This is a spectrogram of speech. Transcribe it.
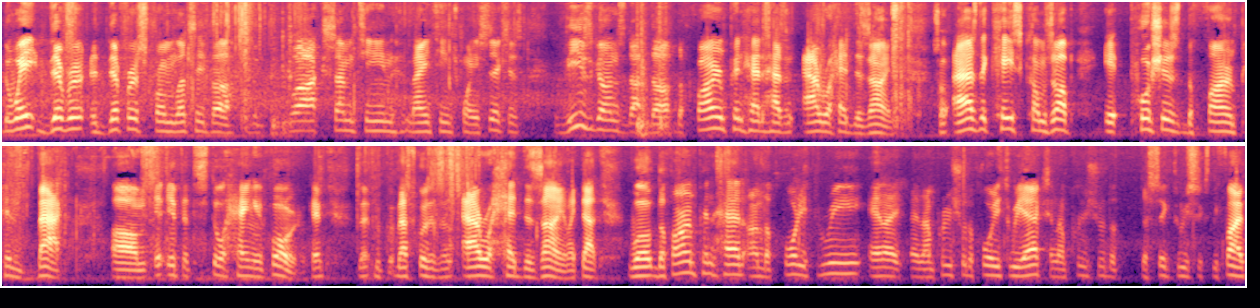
the way it, differ, it differs from let's say the, the Glock 17 1926 is these guns, the, the, the firing pin head has an arrowhead design. So as the case comes up, it pushes the firing pin back um, if it's still hanging forward, okay? That's because it's an arrowhead design like that. Well, the firing pin head on the 43 and I and I'm pretty sure the 43X and I'm pretty sure the, the SIG 365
